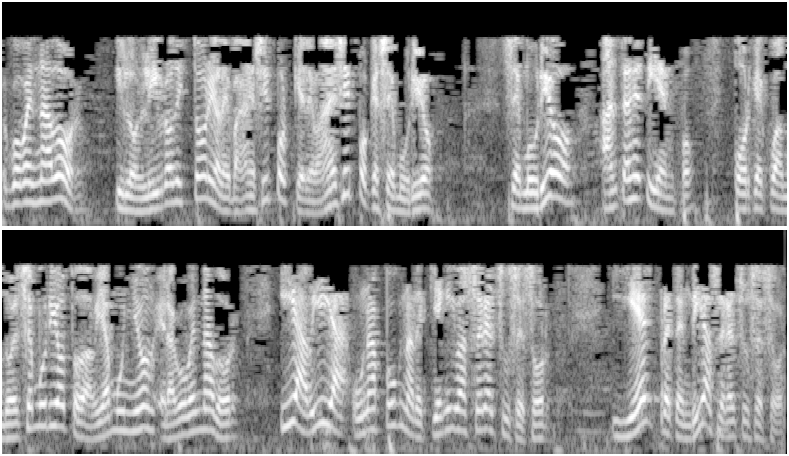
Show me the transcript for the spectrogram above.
gobernador y los libros de historia le van a decir por qué, le van a decir porque se murió. Se murió antes de tiempo, porque cuando él se murió todavía Muñoz era gobernador y había una pugna de quién iba a ser el sucesor. Y él pretendía ser el sucesor.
